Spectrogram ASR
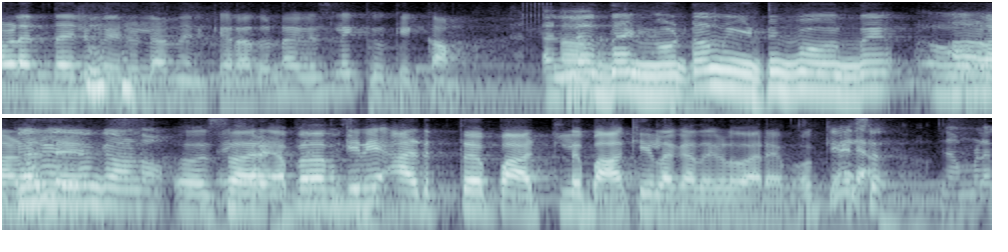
അവൾ എന്തായാലും വരില്ല എന്ന് എനിക്കറിയാം. അതുകൊണ്ട് I was like okay come അല്ല ഇത് എങ്ങോട്ടാ നീട്ടി പോകുന്നത് കാണോ. സോറി അപ്പൊ നമുക്കിനി അടുത്ത പാട്ടിൽ ബാക്കിയുള്ള കഥകൾ പറയാം. ഓക്കെ നമ്മളെ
